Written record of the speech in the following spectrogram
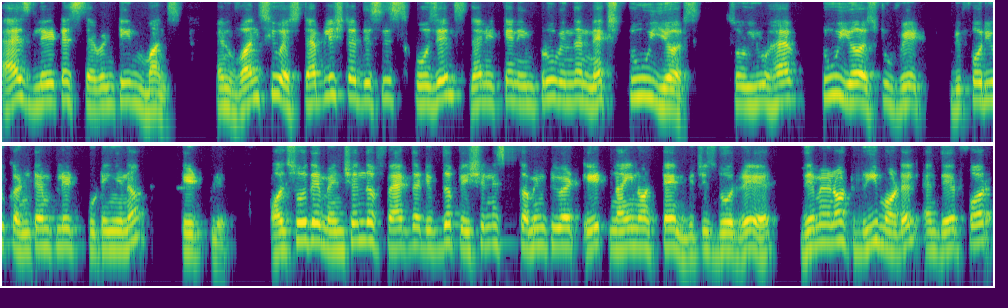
as late as 17 months. And once you establish that this is Cozen's, then it can improve in the next two years. So you have two years to wait before you contemplate putting in a eight plate. Also, they mention the fact that if the patient is coming to you at 8, 9, or 10, which is though rare, they may not remodel and therefore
